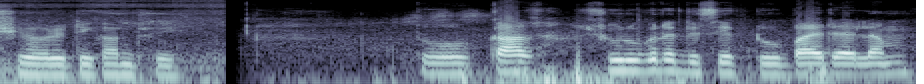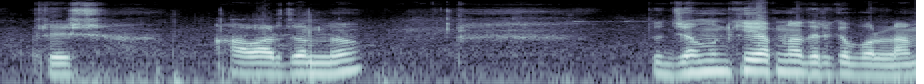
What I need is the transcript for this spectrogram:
সিওরিটি কান্ট্রি তো কাজ শুরু করে দিছি, একটু বাইরে এলাম ফ্রেশ হওয়ার জন্য। তো যেমন কি আপনাদেরকে বললাম,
